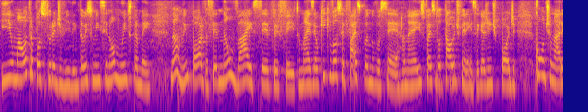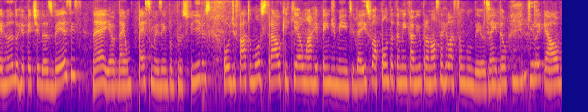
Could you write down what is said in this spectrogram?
e uma outra postura de vida. Então isso me ensinou muito também. Não, não importa, você não vai ser perfeito, mas é o que, que você faz quando você erra, né? Isso faz total diferença, que a gente pode continuar errando repetidas vezes, né? E daí é um péssimo exemplo para os filhos, ou de fato mostrar o que, que é um arrependimento. E daí isso aponta também caminho para nossa relação com Deus, né? Então, que legal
